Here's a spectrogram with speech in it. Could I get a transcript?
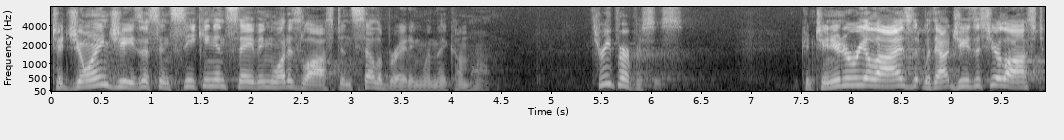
to join Jesus in seeking and saving what is lost and celebrating when they come home. Three purposes. Continue to realize that without Jesus you're lost.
